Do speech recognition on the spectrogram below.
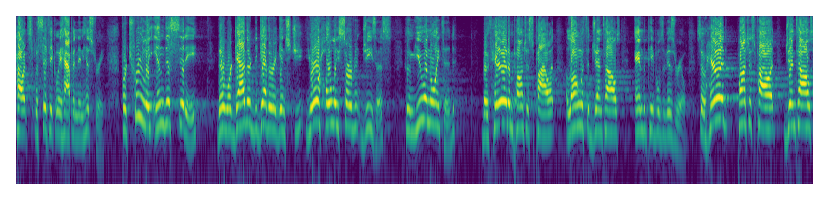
how it specifically happened in history. For truly in this city there were gathered together against your holy servant Jesus, whom you anointed, both Herod and Pontius Pilate, along with the Gentiles and the peoples of Israel. So Herod, Pontius Pilate, Gentiles,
